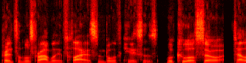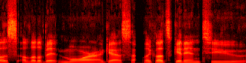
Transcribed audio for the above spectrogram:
principles probably applies in both cases. Well, cool. So tell us a little bit more, I guess. Like, let's get into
